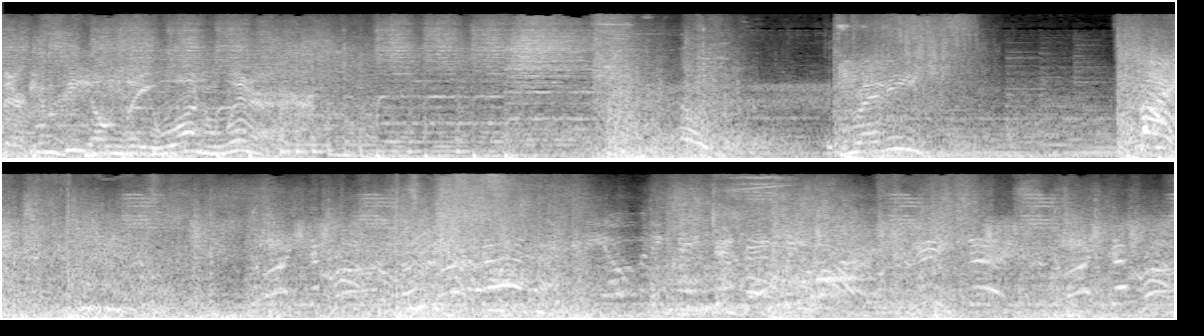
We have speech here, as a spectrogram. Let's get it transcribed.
There can be only one winner. Ready? Fight! Advancing guard. Air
